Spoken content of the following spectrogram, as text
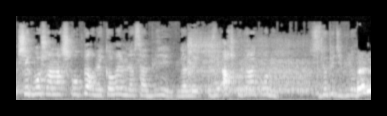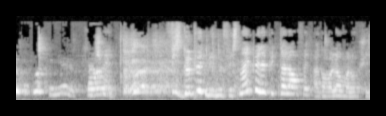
Je sais que moi je suis un archcopper, mais quand même, là, c'est abusé. Regardez, je vais archcopper pour lui. Fils de pute, et puis là. C'est nul. Fils de pute, mais je me fais sniper depuis tout à l'heure en fait. Attends, là on va l'enculer.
